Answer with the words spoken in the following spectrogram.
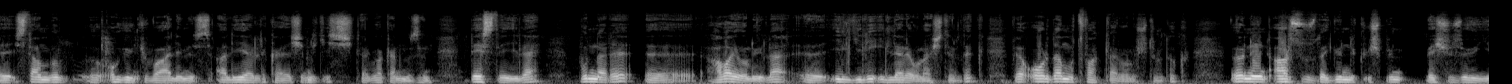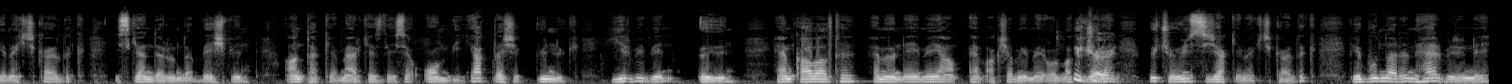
e, İstanbul e, o günkü valimiz Ali Yerlikaya şimdiki İçişleri Bakanımızın desteğiyle bunları e, hava yoluyla e, ilgili illere ulaştırdık ve orada mutfaklar oluşturduk. Örneğin Arsuz'da günlük 3500 öğün yemek çıkardık. İskenderun'da 5000, Antakya merkezde ise 10 bin. Yaklaşık günlük 20 bin öğün hem kahvaltı hem öğle yemeği hem akşam yemeği olmak üç üzere öğün. üç öğün sıcak yemek çıkardık ve bunların her birini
